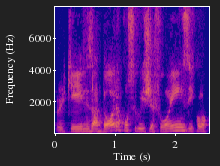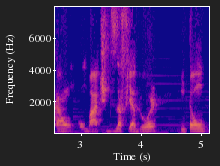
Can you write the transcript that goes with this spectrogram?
porque eles adoram construir chefões e colocar um combate desafiador. Então,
